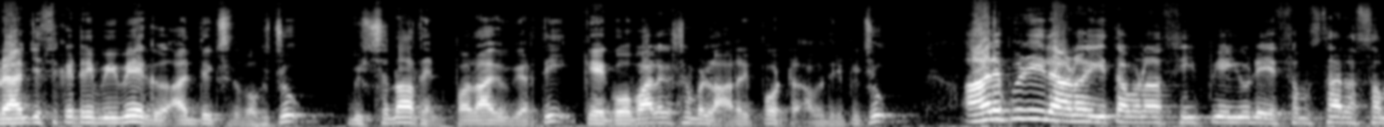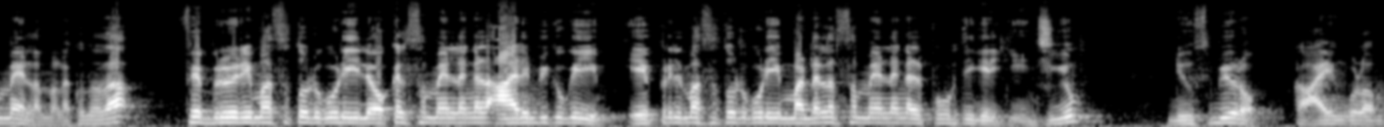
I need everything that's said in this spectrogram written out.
ബ്രാഞ്ച് സെക്രട്ടറി വിവേക് അധ്യക്ഷത വഹിച്ചു. വിശ്വനാഥൻ പതാക ഉയർത്തി കെ ഗോപാലകൃഷ്ണപിള്ള റിപ്പോർട്ട് അവതരിപ്പിച്ചു. ആലപ്പുഴയിലാണ് ഇത്തവണ സി പി ഐയുടെ സംസ്ഥാന സമ്മേളനം നടക്കുന്നത്. ഫെബ്രുവരി മാസത്തോടുകൂടി ലോക്കൽ സമ്മേളനങ്ങൾ ആരംഭിക്കുകയും ഏപ്രിൽ മാസത്തോടുകൂടി മണ്ഡല സമ്മേളനങ്ങൾ പൂർത്തീകരിക്കുകയും ചെയ്യും. News bureau Kayamkulam.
